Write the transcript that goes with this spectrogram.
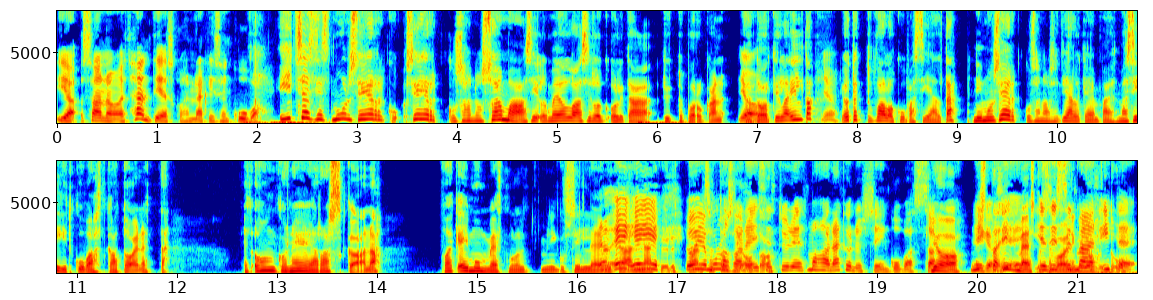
ja sanoi, että hän ties, kun hän näki sen kuvan. Itse asiassa mun serkku, serkku sanoi samaa. Silloin, me ollaan silloin, kun oli tämä tyttöporukan tää tortilailta, Joo. ja otettu valokuva sieltä. Niin mun serkku sanoi sitten jälkeenpäin, että mä siitä kuvasta katoin, että, että onko Nea raskaana. Vaikka ei mun mielestä mulla nyt niinku silleen No mitään ei, ei, näkynyt. Joo, ja mullakaan ei siis tyyli edes maha näkynyt siinä kuvassa. Joo, mistä Eikä- ihmeestä ja se siis voi sit niinku mä en itse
